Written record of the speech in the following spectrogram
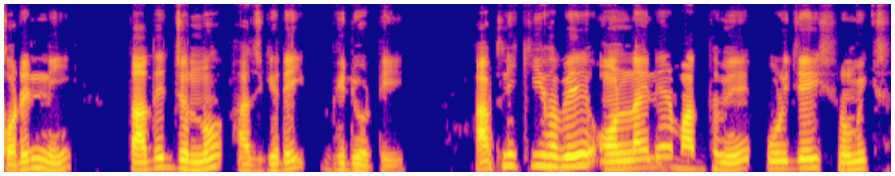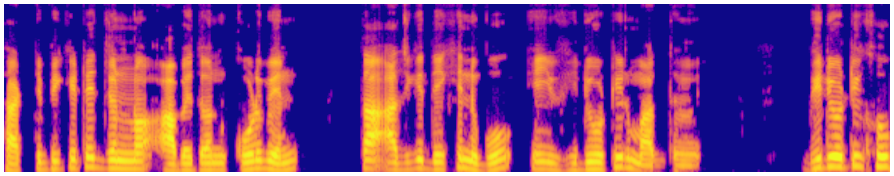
করেননি, তাদের জন্য আজকের এই ভিডিওটি। আপনি কীভাবে অনলাইনের মাধ্যমে পরিযায়ী শ্রমিক সার্টিফিকেটের জন্য আবেদন করবেন, তা আজকে দেখে নেব এই ভিডিওটির মাধ্যমে। ভিডিওটি খুব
